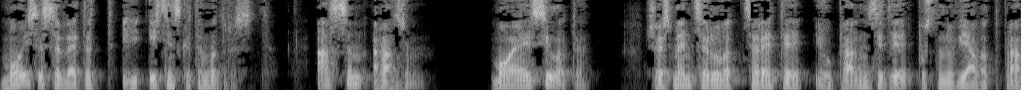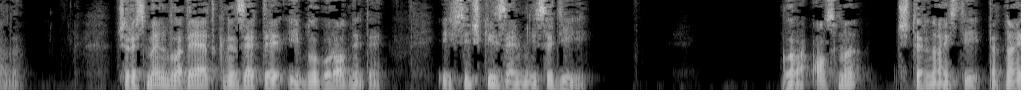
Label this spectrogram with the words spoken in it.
Мой се съветът и истинската мъдрост. Аз съм разум. Моя е силата. Чрез мен царуват царете и управниците постановяват правда. Чрез мен владеят князете и благородните, и всички земни съдии. Глава 8, 14, 15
